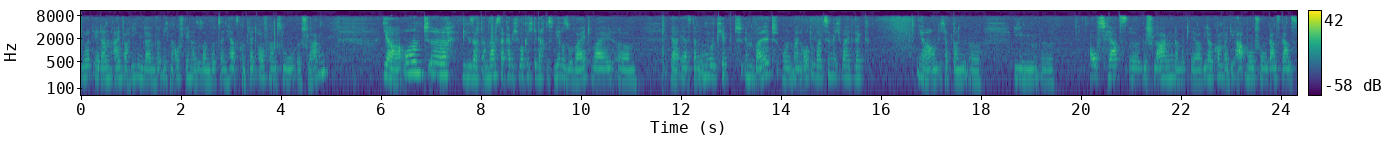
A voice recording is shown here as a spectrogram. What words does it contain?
wird er dann einfach liegen bleiben, wird nicht mehr aufstehen. Also dann wird sein Herz komplett aufhören zu äh, schlagen. Ja, und äh, wie gesagt, am Samstag habe ich wirklich gedacht, es wäre soweit, weil ähm, ja, er ist dann umgekippt im Wald und mein Auto war ziemlich weit weg. Ja, und ich habe dann äh, ihm äh, aufs Herz äh, geschlagen, damit er wiederkommt, weil die Atmung schon ganz, ganz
